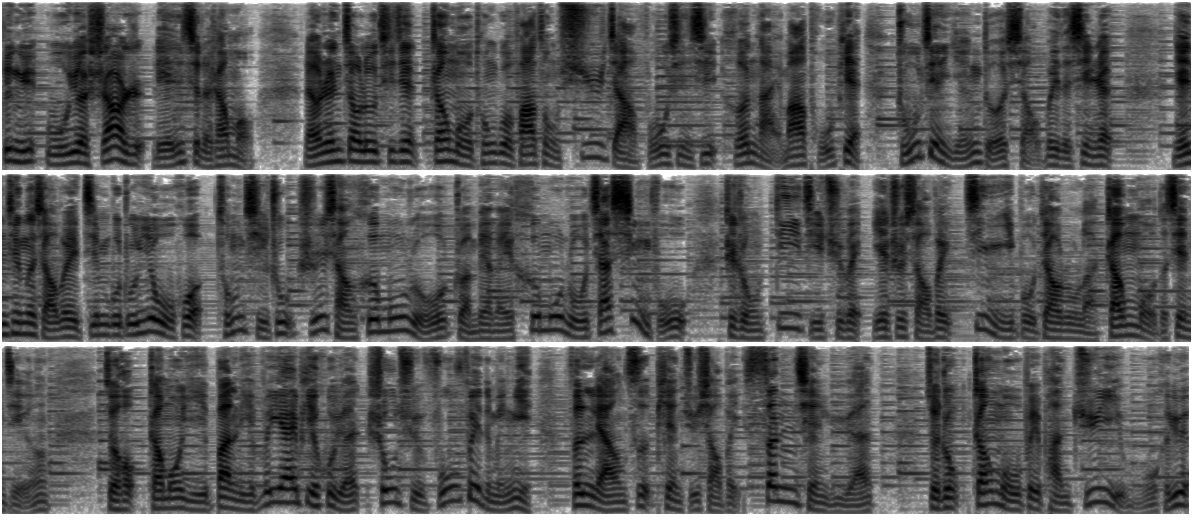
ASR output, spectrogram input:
并于五月十二日联系了张某。两人交流期间，张某通过发送虚假服务信息和奶妈图片，逐渐赢得小魏的信任。年轻的小魏禁不住诱惑，从起初只想喝母乳，转变为喝母乳加性服务，这种低级趣味也使小魏进一步掉入了张某的陷阱。最后，张某以办理 VIP 会员、收取服务费的名义，分两次骗取小魏三千余元。最终，张某被判拘役五个月，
